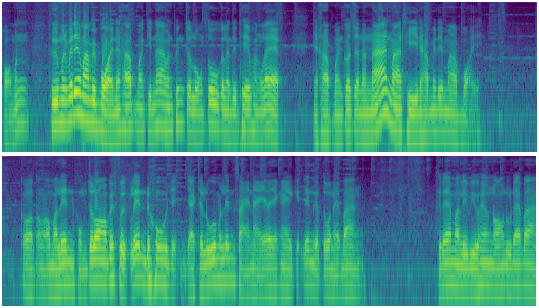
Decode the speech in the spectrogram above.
ของมันคือมันไม่ได้มาบ่อยๆนะครับ มากิน่ามันเพิ่งจะลงตู้การันตีเทปครั้งแรกนะครับ มันก็จะนานๆมาทีนะครับ ไม่ได้มาบ่อย ก็ต้องเอามาเล่น ผมจะลองเอาไปฝึกเล่นดู อยากจะรู้ว่ามันเล่นสายไหนอะไรยังไงเล่นกับตัวไหนบ้าง จะได้มารีวิวให้น้องๆดูได้บ้าง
